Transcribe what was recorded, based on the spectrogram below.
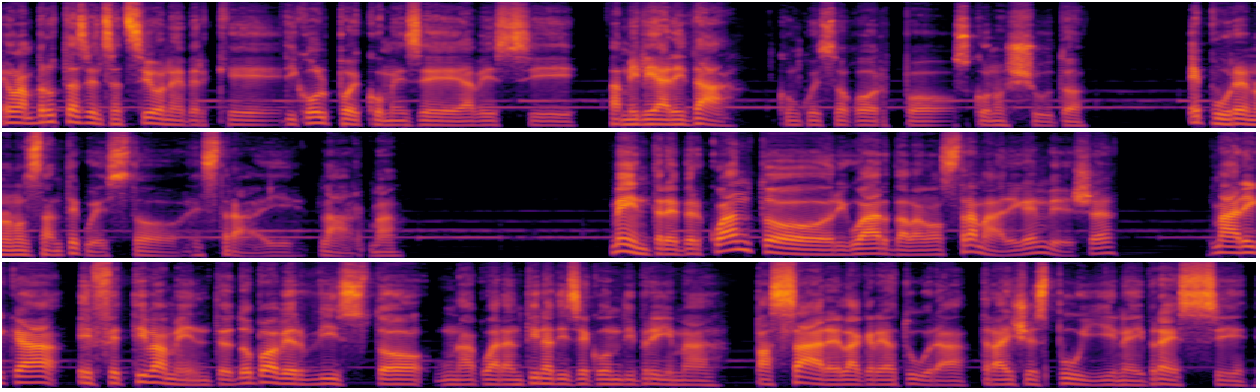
È una brutta sensazione perché di colpo è come se avessi familiarità con questo corpo sconosciuto. Eppure, nonostante questo, estrai l'arma. Mentre per quanto riguarda la nostra Marica, invece, Marica effettivamente, dopo aver visto una quarantina di secondi prima passare la creatura tra i cespugli nei pressi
